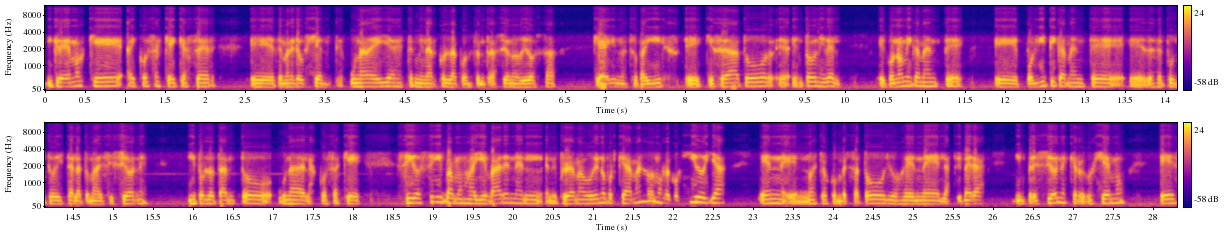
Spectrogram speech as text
y creemos que hay cosas que hay que hacer de manera urgente. Una de ellas es terminar con la concentración odiosa que hay en nuestro país, que se da todo, en todo nivel económicamente, eh, políticamente, eh, desde el punto de vista de la toma de decisiones. Y por lo tanto, una de las cosas que sí o sí vamos a llevar en el, en el programa de gobierno, porque además lo hemos recogido ya en, nuestros conversatorios, en eh, las primeras impresiones que recogemos, es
